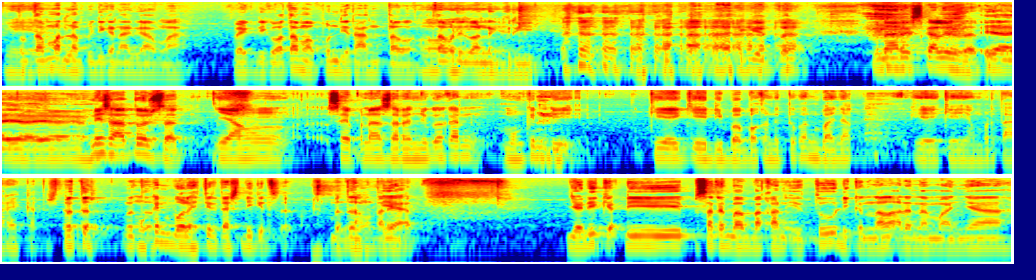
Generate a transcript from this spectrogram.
Iya. terutama dalam pendidikan agama. Baik di kota maupun di rantau, terutama di luar iya. negeri. gitu. Menarik sekali Ustaz. Ya ya ya. ya. Ini satu Ustaz yang saya penasaran juga kan mungkin di kiai-kiai di Babakan itu kan banyak kiai-kiai yang bertarekat Ustaz. Betul, betul. Mungkin boleh cerita sedikit Ustaz Betul, tentang iya. tarekat. Jadi ke- di pesantren Babakan itu dikenal ada namanya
